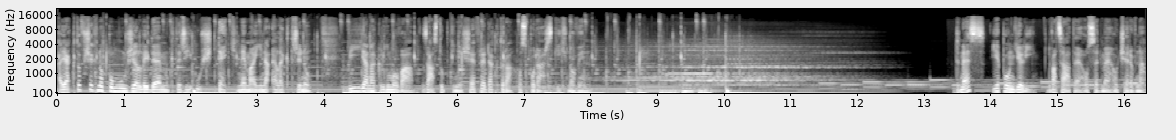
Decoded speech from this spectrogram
A jak to všechno pomůže lidem, kteří už teď nemají na elektřinu? Ví Jana Klímová, zástupkyně šéf-redaktora hospodářských novin. Dnes je pondělí 27. června.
